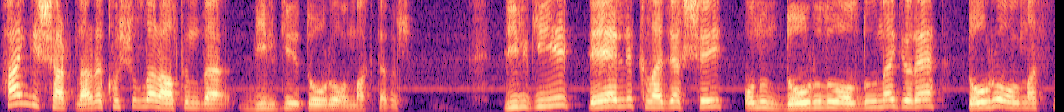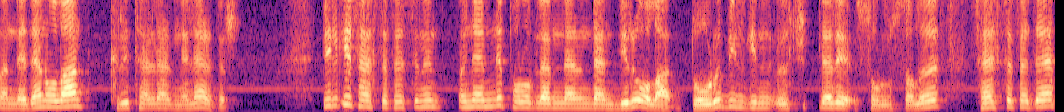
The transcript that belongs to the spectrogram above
Hangi şartlar ve koşullar altında bilgi doğru olmaktadır? Bilgiyi değerli kılacak şey onun doğruluğu olduğuna göre doğru olmasına neden olan kriterler nelerdir? Bilgi felsefesinin önemli problemlerinden biri olan doğru bilginin ölçütleri sorunsalı felsefede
